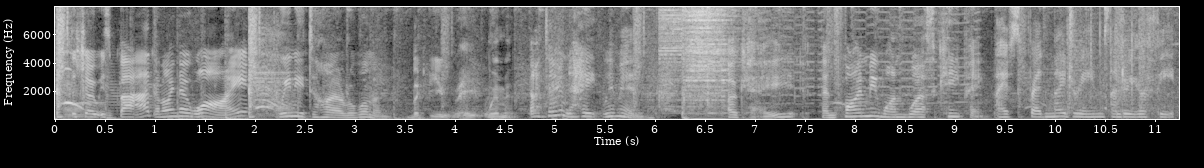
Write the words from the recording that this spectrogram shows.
The show is bad, and I know why. We need to hire a woman. But you hate women. I don't hate women. Okay, then find me one worth keeping. I've spread my dreams under your feet.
